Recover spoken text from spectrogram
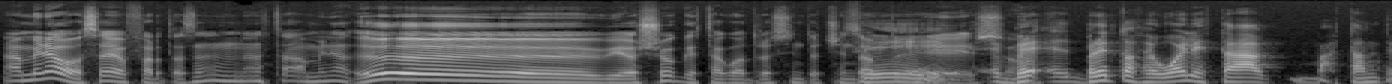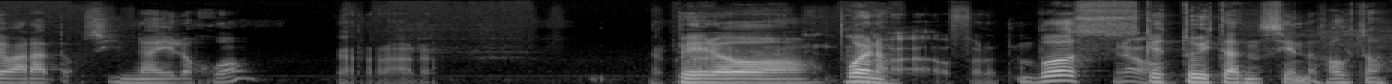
Ah, mirá vos, hay ofertas. ¿eh? No estaba mirando. ¡Eh! Bioshock está a 480 Sí, pesos. Bre- Breath of the Wild está bastante barato, si nadie lo jugó. Qué raro. Qué Pero, bueno. ¿Vos Mirá vos. qué estuviste haciendo, Fausto?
